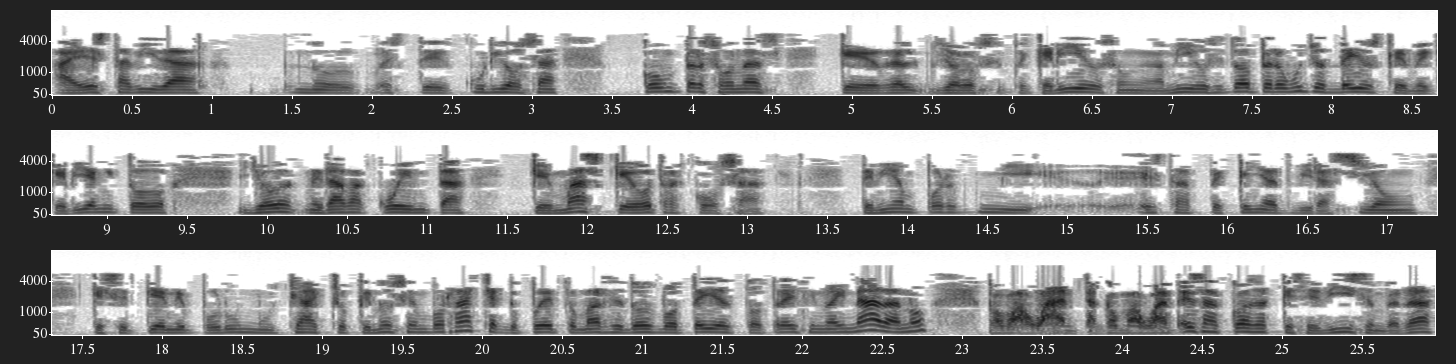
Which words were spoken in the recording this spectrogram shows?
a esta vida no este curiosa con personas que yo los he querido, son amigos y todo, pero muchos de ellos que me querían y todo, yo me daba cuenta que más que otra cosa, tenían por mí esta pequeña admiración que se tiene por un muchacho que no se emborracha, que puede tomarse dos botellas o tres y no hay nada, ¿no? Como aguanta, como aguanta, esas cosas que se dicen, ¿verdad?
